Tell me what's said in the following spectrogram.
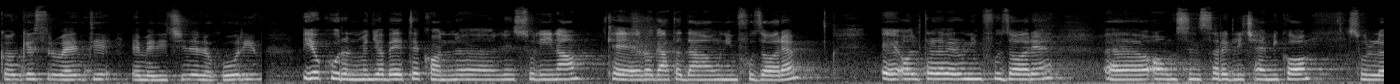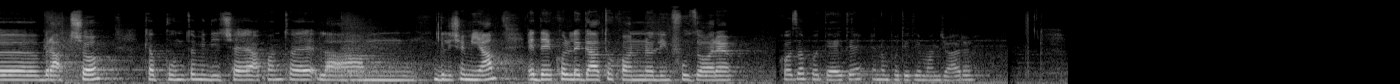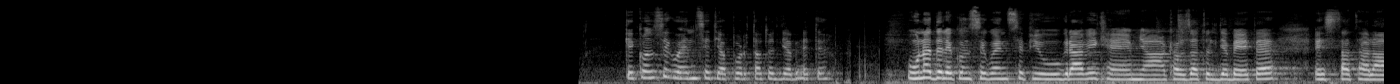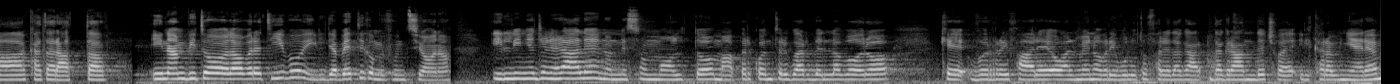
Con che strumenti e medicine lo curi? Io curo il mio diabete con eh, l'insulina che è erogata da un infusore e oltre ad avere un infusore eh, ho un sensore glicemico sul eh, braccio che appunto mi dice a quanto è la um, glicemia ed è collegato con l'infusore. Cosa potete e non potete mangiare? Che conseguenze ti ha portato il diabete? Una delle conseguenze più gravi che mi ha causato il diabete è stata la cataratta. In ambito lavorativo il diabete come funziona? In linea generale non ne so molto, ma per quanto riguarda il lavoro che vorrei fare o almeno avrei voluto fare da, da grande, cioè il carabiniere,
